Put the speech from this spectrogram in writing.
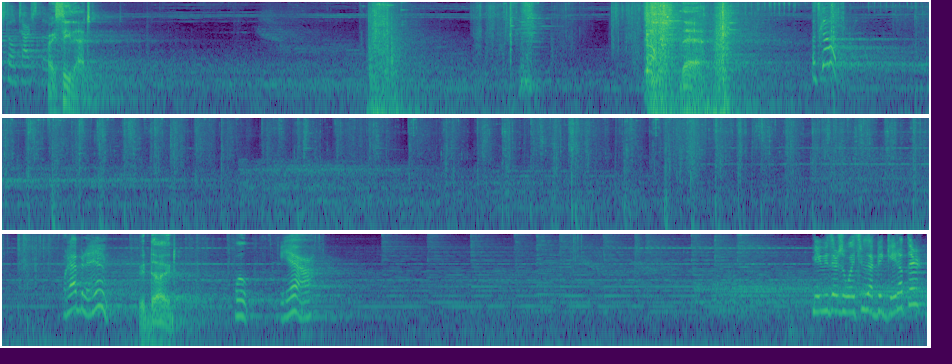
Card's still attached to. I see that. There. Let's go! What happened to him? It died. Well, yeah. Maybe there's a way through that big gate up there?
